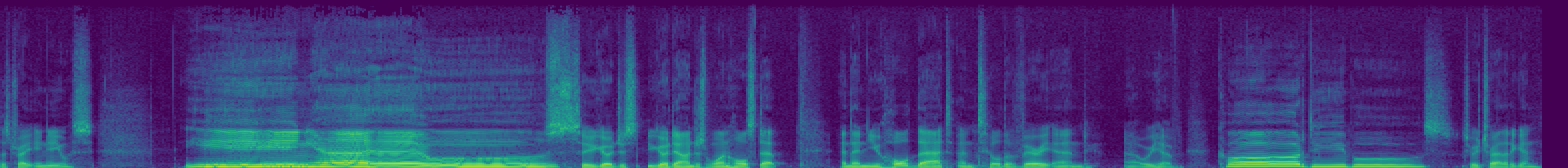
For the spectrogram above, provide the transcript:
Let's try. Igneus. So you go just you go down just one whole step, and then you hold that until the very end, uh, where you have cordibus. Should we try that again?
